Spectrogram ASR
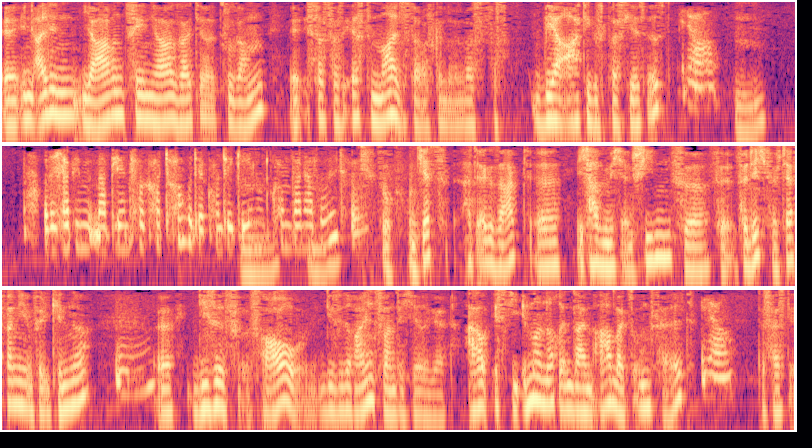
Mhm. Äh, In all den Jahren, zehn Jahre seid ihr zusammen. Äh, Ist das das erste Mal, dass da was, was, was derartiges passiert ist? Ja. Mhm. Also ich habe ihm immer blind vertraut. Er konnte gehen und kommen, wann er wollte. So, und jetzt hat er gesagt, äh, ich habe mich entschieden für, für, für dich, für Stefanie und für die Kinder. Äh, diese Frau, diese 23-Jährige, ar- ist die immer noch in seinem Arbeitsumfeld? Ja. Das heißt,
